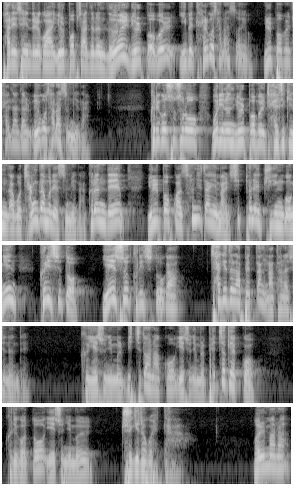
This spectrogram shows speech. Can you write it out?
바리새인들과 율법사들은 늘 율법을 입에 달고 살았어요. 율법을 달달달 외고 살았습니다. 그리고 스스로 우리는 율법을 잘 지킨다고 장담을 했습니다. 그런데 율법과 선지자의 말 시편의 주인공인 그리스도 예수 그리스도가 자기들 앞에 딱 나타나시는데 그 예수님을 믿지도 않았고 예수님을 배척했고 그리고 또 예수님을 죽이려고 했다. 얼마나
